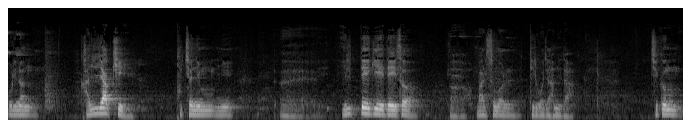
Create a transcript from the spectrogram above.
우리는 간략히 부처님이 일대기에 대해서 어, 말씀을 드리고자 합니다. 지금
